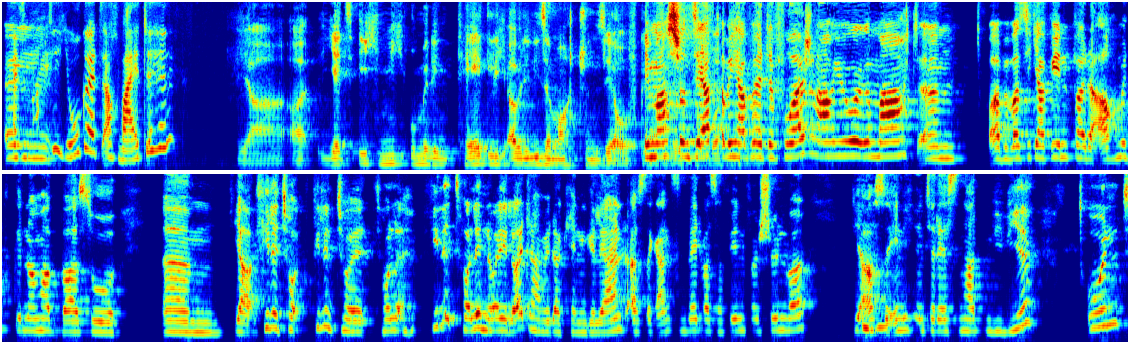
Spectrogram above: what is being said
Also ähm, also macht ihr Yoga jetzt auch weiterhin? Ja, äh, jetzt ich nicht unbedingt täglich, aber die Lisa macht schon sehr oft. Ich mache schon sehr oft, aber ich habe halt davor schon auch Yoga gemacht. Ähm, aber was ich auf jeden Fall da auch mitgenommen habe, war so, ähm, ja, viele, to viele, to tolle, viele tolle neue Leute haben wir da kennengelernt aus der ganzen Welt, was auf jeden Fall schön war, die mhm. auch so ähnliche Interessen hatten wie wir. Und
